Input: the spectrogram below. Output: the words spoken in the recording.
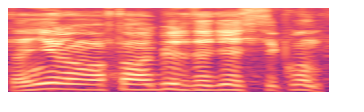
Тонируем автомобиль за 10 секунд.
